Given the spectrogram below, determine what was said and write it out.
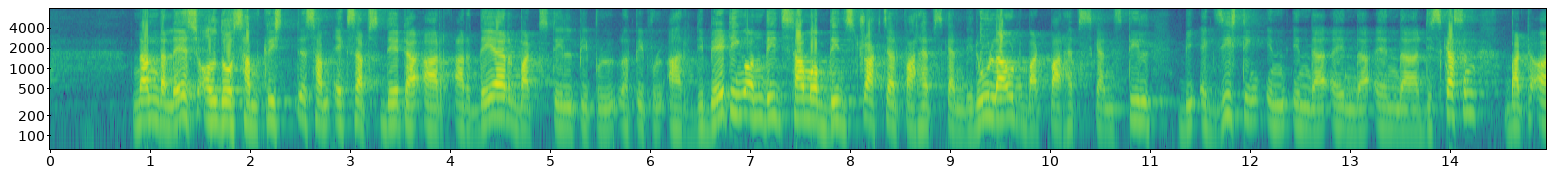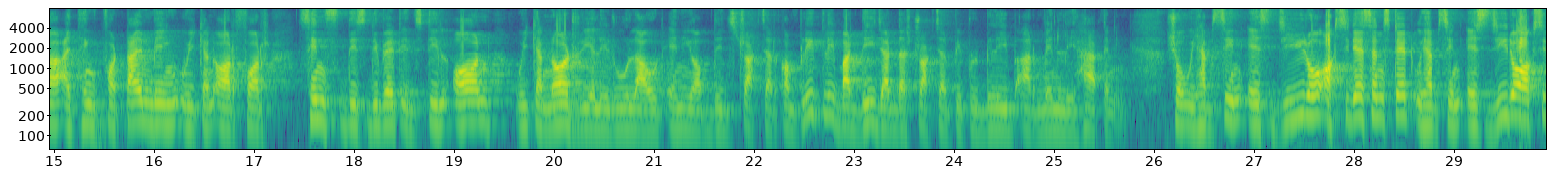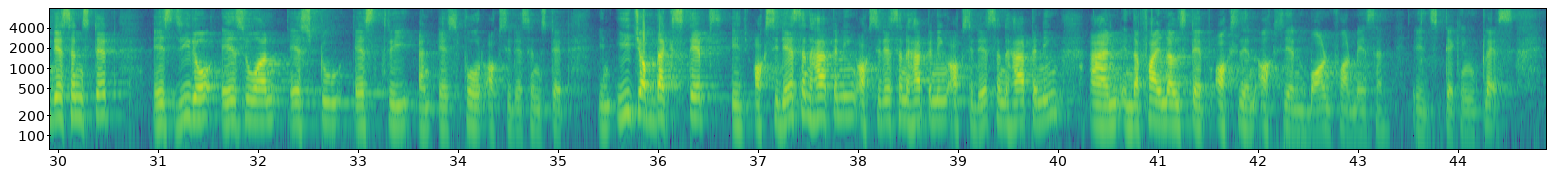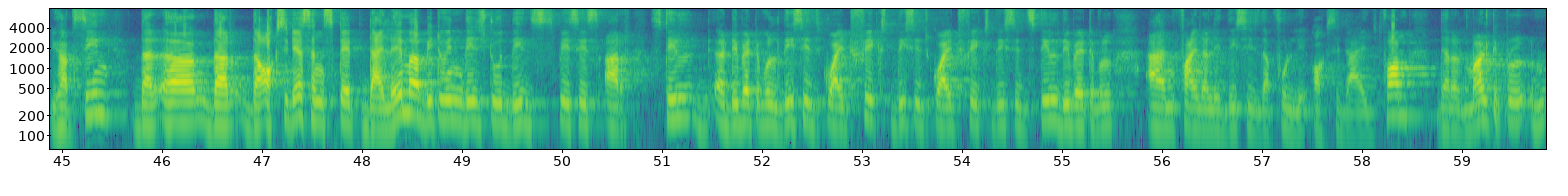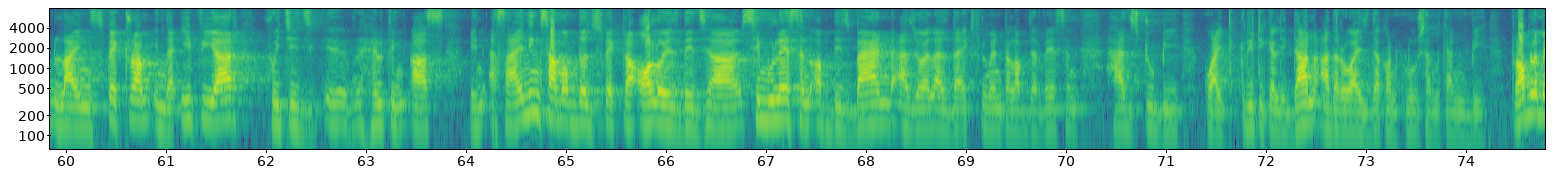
Nonetheless, although some some EXAFS data are, are there, but still people uh, people are debating on these some of these structure perhaps can be ruled out, but perhaps can still be existing in, in the in the in the discussion. But uh, I think for time being we can or for since this debate is still on we cannot really rule out any of these structure completely, but these are the structure people believe are mainly happening. So, we have seen S0 oxidation state, we have seen S0 oxidation state S0, S1, S2, S3 and S4 oxidation state. In each of the steps is oxidation happening, oxidation happening, oxidation happening and in the final step oxygen oxygen bond formation is taking place. You have seen the, uh, the, the oxidation state dilemma between these two. These species are still uh, debatable, this is quite fixed, this is quite fixed, this is still debatable. And finally this is the fully oxidized form. There are multiple line spectrum in the EPR which is uh, helping us in assigning some of those spectra. Always this uh, simulation of this band as well as the experimental observation has to be quite critically done. Otherwise the conclusion can be problematic.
